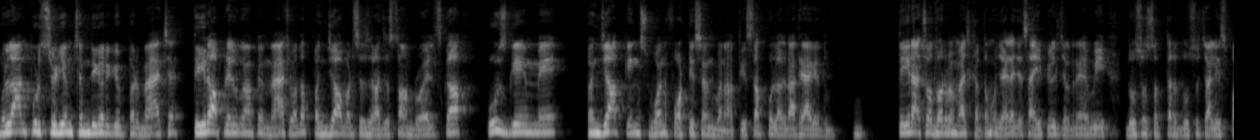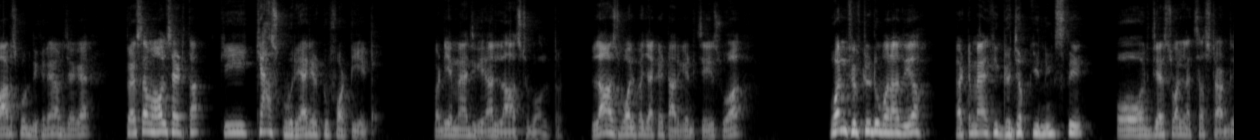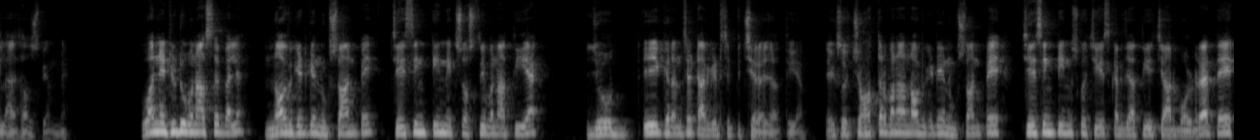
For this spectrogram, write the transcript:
Mullanpur stadium Chandigarh के ऊपर match है। तेरह अप्रैल को यहाँ पे मैच हुआ था, पंजाब वर्सेस राजस्थान रॉयल्स का। उस गेम में पंजाब किंग्स 147 बनाती है। सबको लग रहा था, यार ये तो तेरह चौदह में मैच खत्म हो जाएगा, जैसे आईपीएल चल रहे हैं अभी। 270 240 पार स्कोर दिख रहे हैं हर जगह। तो ऐसा माहौल सेट था कि क्या स्कोर है यार ये 248 बट ये मैच गया लास्ट बॉल तक। लास्ट बॉल पे जाके टारगेट चेस हुआ। 152 बना दिया। हटमैन की गजब की इनिंग्स थी। और जायसवाल ने अच्छा स्टार्ट दिलाया था उस गेम में। 182 बना उससे पहले, नौ विकेट के नुकसान पे चेसिंग टीम 180 बनाती है, जो एक रन से टारगेट से पीछे रह जाती है। एक सौ चौहत्तर बना नौ विकेट के नुकसान पे चेसिंग टीम उसको चेस कर जाती है, चार बॉल रहते।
